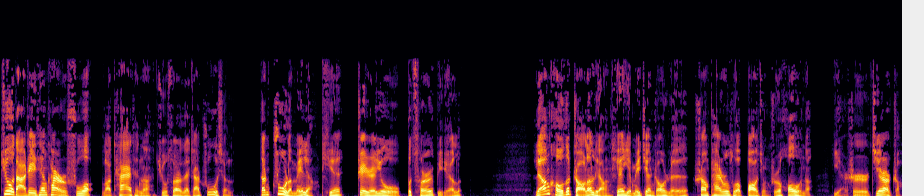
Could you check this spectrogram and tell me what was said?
就打这一天开始说，老太太呢，就算是在家住下了，但住了没两天，这人又不辞而别了。两口子找了两天也没见着人，上派出所报警之后呢，也是接着找，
